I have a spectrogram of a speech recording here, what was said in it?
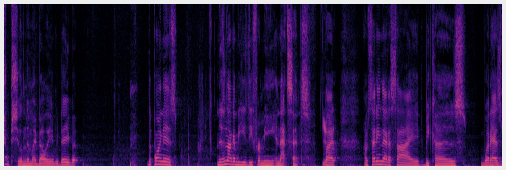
I'm showing them my belly every day. But the point is, this is not going to be easy for me in that sense. Yeah. But I'm setting that aside because what has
